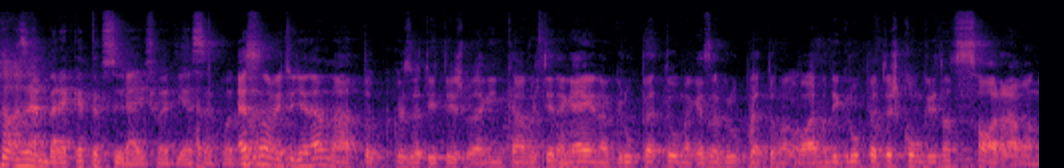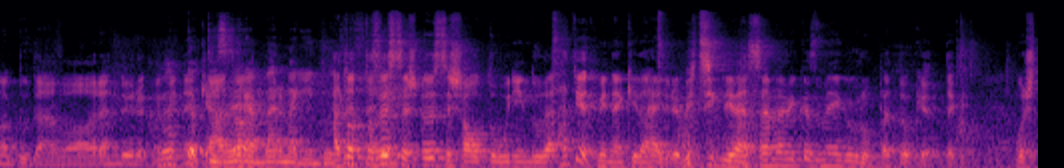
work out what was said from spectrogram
az embereket, tök szürális volt ilyen szempontból. Ez az, amit ugye nem láttok közvetítésben leginkább, hogy tényleg eljön a gruppetto, meg ez a gruppetto, meg a harmadik gruppetto, és konkrétan szarrá vannak dudálva a rendőrök, meg Több mindenki tízezer által. ember megindult. Hát ott az összes, összes autó úgy indul hát jött mindenki le a hegyről biciklivel szemben, miközben még a gruppettók jöttek. Most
